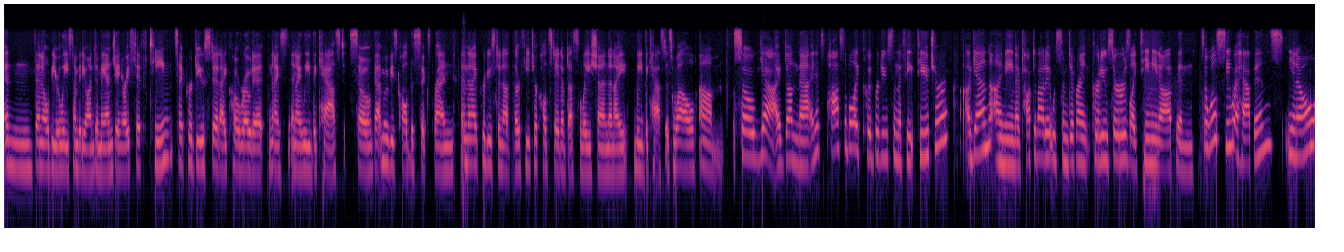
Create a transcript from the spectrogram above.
and then it'll be released on video on demand January 15th. So I produced it, I co-wrote it, and I and I lead the cast. So that movie's called The Sixth Friend, and then I produced another feature called State of Desolation, and I lead the cast as well. Um, so yeah, I've done that, and it's possible I could produce in the f- future again. I mean, I've talked about it with some different producers, like teaming up, and so we'll see what happens, you know.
